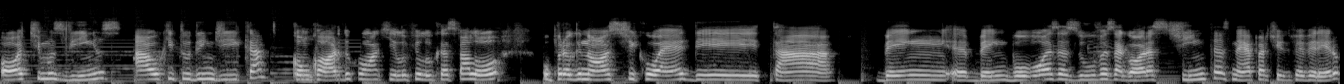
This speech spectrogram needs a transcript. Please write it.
ótimos vinhos, ao que tudo indica. Concordo com aquilo que o Lucas falou. O prognóstico é de estar tá bem, é, bem boas as uvas, agora as tintas, né, a partir de fevereiro.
